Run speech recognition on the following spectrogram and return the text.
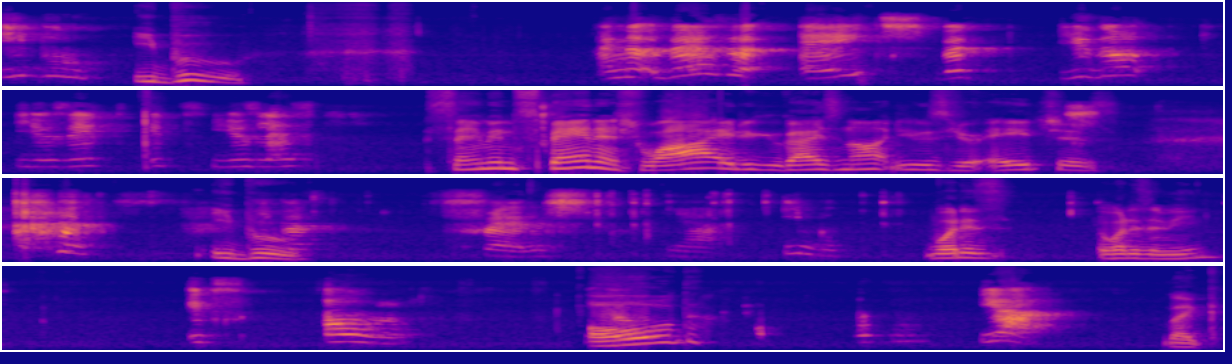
Ibu. Ibu. I know there's a H, but you don't use it. It's useless. Same in Spanish. Why do you guys not use your H's? Ibu. French. Yeah, Ibu. What is what does it mean? It's old. Old? Yeah. Like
